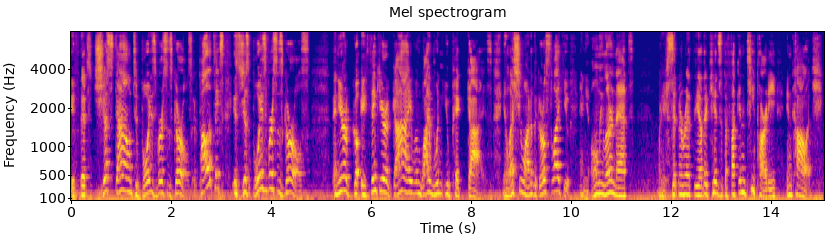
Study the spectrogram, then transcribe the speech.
if that's just down to boys versus girls, if politics is just boys versus girls, and you're you think you're a guy, then why wouldn't you pick guys? Unless you wanted the girls to like you, and you only learn that when you're sitting around with the other kids at the fucking tea party in college.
